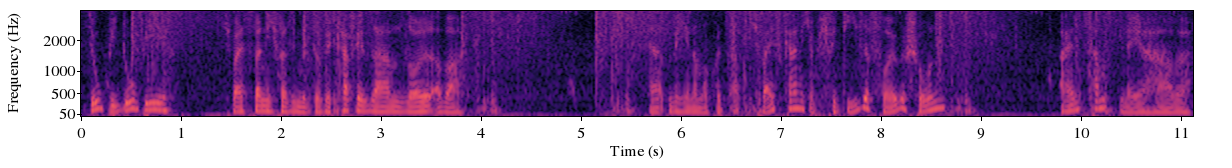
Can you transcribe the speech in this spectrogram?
Supi-dupi. Ich weiß zwar nicht, was ich mit so viel Kaffeesamen soll, aber ernten wir hier nochmal kurz ab. Ich weiß gar nicht, ob ich für diese Folge schon ein Thumbnail habe.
